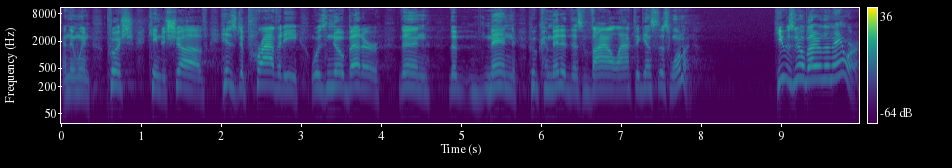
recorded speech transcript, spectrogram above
And then when push came to shove, his depravity was no better than the men who committed this vile act against this woman. He was no better than they were.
